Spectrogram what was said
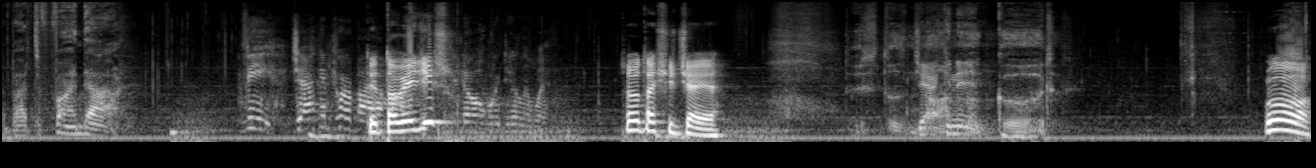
About to find out. V, jack into her Ty to biomarkers. widzisz? You know what we're dealing with. Co tutaj się dzieje? This does not Jacking in. look good. O!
